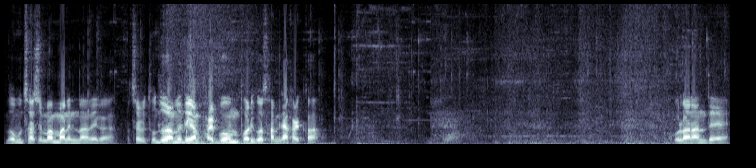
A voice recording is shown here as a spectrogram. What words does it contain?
너무 자신만만했나 내가? 어차피 돈도 남는데 그냥 밟으면 버리고 3이나 갈까? 곤란한데.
